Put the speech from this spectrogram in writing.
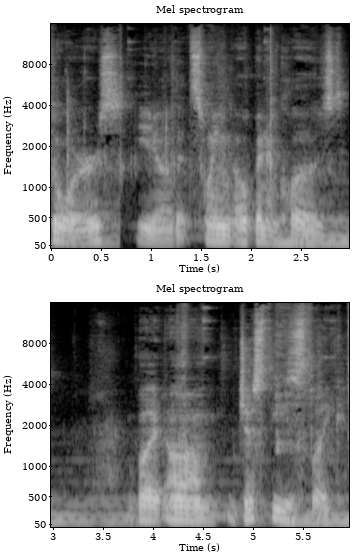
doors, you know, that swing open and closed. But um, just these like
